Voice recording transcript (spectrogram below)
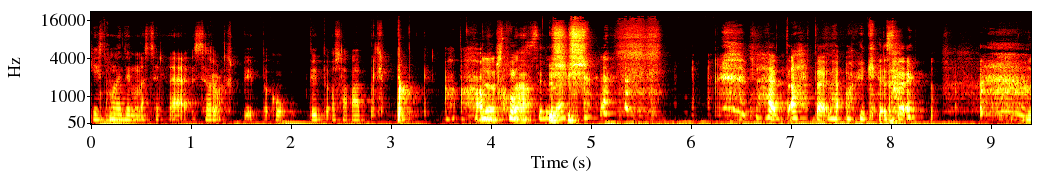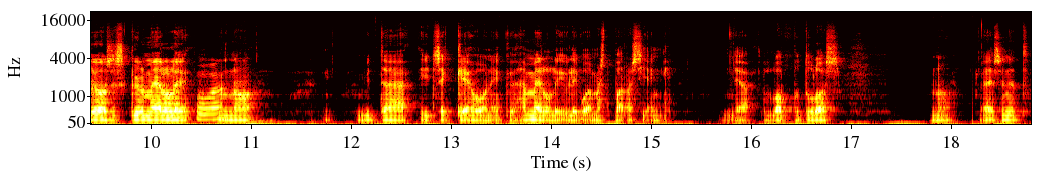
Ja sitten mä olin Tinolle silleen seuraavaksi Pippi, kun Pippi osaa Jos ampua silleen. Vähän tähtäillä oikeeseen. Joo, siis kyllä meillä oli, no, mitä itse kehoo, niin kyllähän meillä oli ylivoimasta paras jengi. Ja lopputulos, no, ei se nyt,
